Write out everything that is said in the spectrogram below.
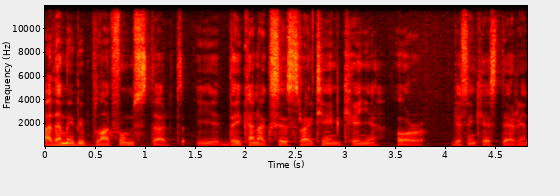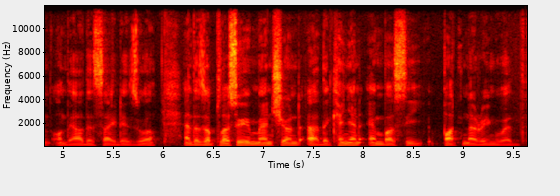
are there maybe platforms that uh, they can access right here in Kenya or just in case they're in, on the other side as well. And there's a place where you mentioned uh, the Kenyan embassy partnering with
